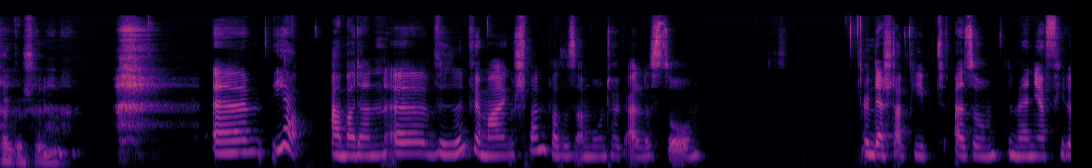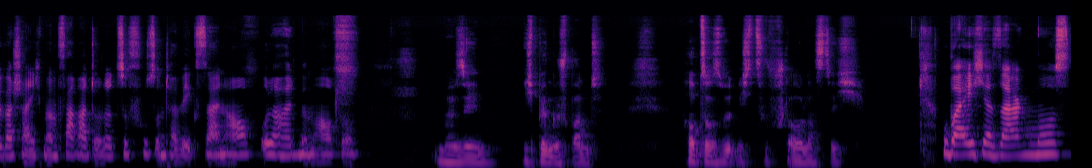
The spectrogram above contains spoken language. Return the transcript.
Dankeschön. Ähm, ja, aber dann äh, sind wir mal gespannt, was es am Montag alles so in der Stadt gibt. Also da werden ja viele wahrscheinlich mit dem Fahrrad oder zu Fuß unterwegs sein auch oder halt mit dem Auto. Mal sehen. Ich bin gespannt. Hauptsache, es wird nicht zu staulastig. Wobei ich ja sagen muss,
